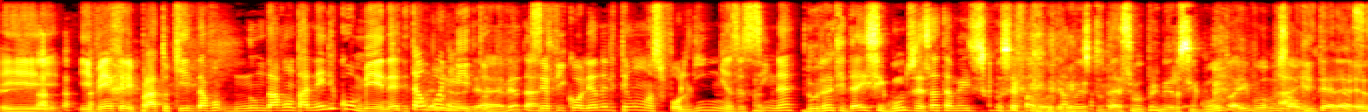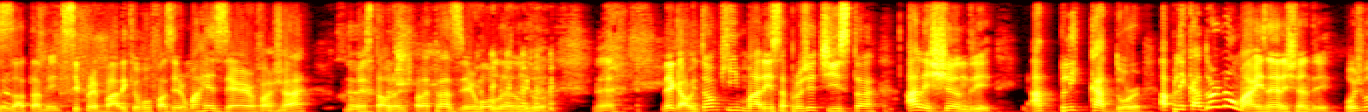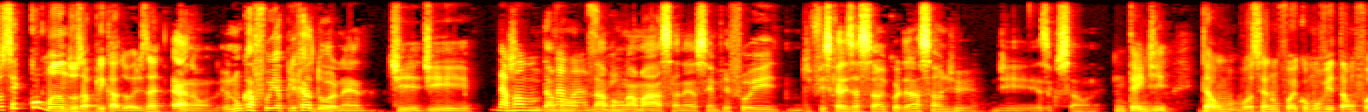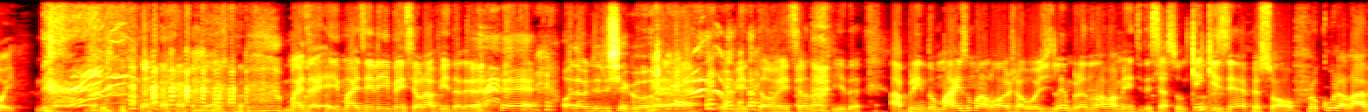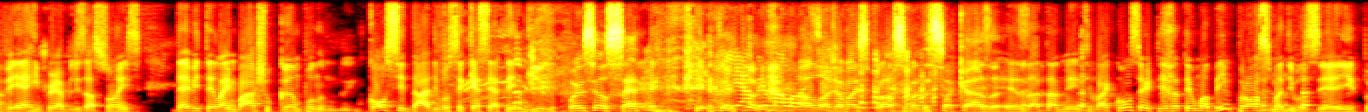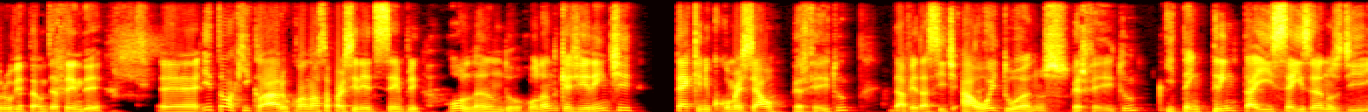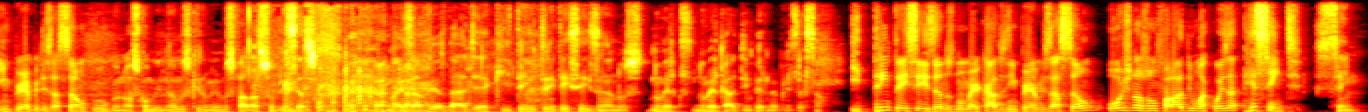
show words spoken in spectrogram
E, e vem aquele prato que dá não dá vontade nem de comer, né? De tão, Tão bonito. bonito. É, é verdade. Você fica olhando, ele tem umas folhinhas assim, né? Durante 10 segundos, exatamente isso que você falou. Depois do 11 segundo, aí vamos ao Aí- que interessa. Exatamente. Se prepare que eu vou fazer uma reserva já no restaurante para trazer rolando. Né? Legal. Então aqui, Marissa, projetista. Alexandre, aplicador. Aplicador não mais, né, Alexandre? Hoje você comanda os aplicadores, né? É, não, eu nunca fui aplicador, né? De. de Da mão da na mão, massa. na né? mão na massa, né? Eu sempre fui de fiscalização e coordenação de, de execução, né? Entendi. Então você não foi como o Vitão foi. mas, é- mas ele venceu na vida, né? É, olha onde ele chegou. É, o Vitão venceu na vida. Abrindo mais uma loja hoje. Lembrando novamente desse assunto. Quem quiser, pessoal, procura lá VR Impermeabilizações. Deve ter lá embaixo o campo. Em qual cidade você quer ser atendido? Põe o seu CEP. Ele abre uma A loja. loja mais próxima da sua casa. Exatamente. Vai com certeza ter uma bem próxima de você aí para o Vitão te atender. É, e estou aqui, claro, com a nossa parceria de sempre, Rolando. Rolando, que é gerente técnico comercial Perfeito, da Veda City há oito anos. perfeito. e tem 36 anos de impermeabilização. Hugo, nós combinamos que não íamos falar sobre esse assunto. Mas a verdade é que tenho 36 anos no, mer- no mercado de impermeabilização. E 36 anos no mercado de impermeabilização. Hoje nós vamos falar de uma coisa recente. Sim.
